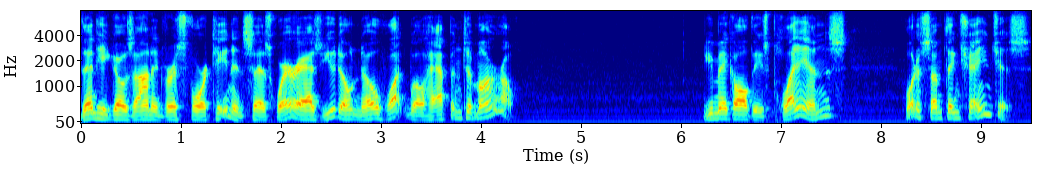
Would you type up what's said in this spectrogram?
then he goes on in verse 14 and says, Whereas you don't know what will happen tomorrow. You make all these plans. What if something changes?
